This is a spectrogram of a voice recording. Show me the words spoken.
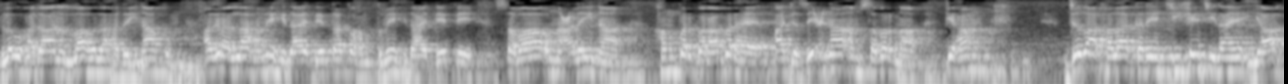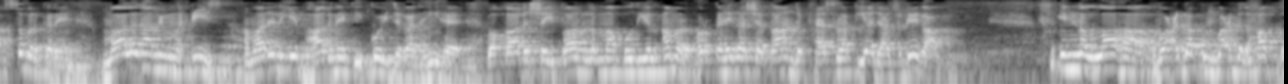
لو حدان اللہ لہدیناکم۔ اگر اللہ ہمیں ہدایت دیتا تو ہم تمہیں ہدایت دیتے۔ سواء علینا، ہم پر برابر ہے۔ اجزعنا ام صبرنا، کہ ہم جزا فضا کریں، چیخیں چلائیں یا صبر کریں۔ مالنا من محیث ہمارے لیے بھاگنے کی کوئی جگہ نہیں ہے۔ وقال الشیطان لما قضی الامر، اور کہے گا شیطان جب فیصلہ کیا جا چکے گا۔ ان اللہ وعدہ کم وعد الحق.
